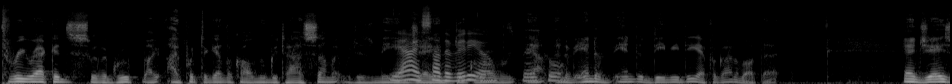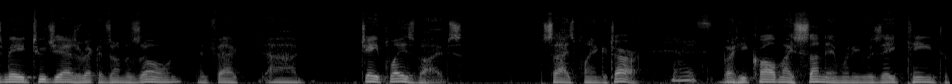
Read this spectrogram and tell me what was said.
three records with a group I, I put together called New Guitar Summit, which is me. Yeah, and I saw the Duke video. It's very yeah, cool. And the end of end of DVD, I forgot about that. And Jay's made two jazz records on his own. In fact, uh, Jay plays vibes, besides playing guitar. Nice. But he called my son in when he was 18 to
